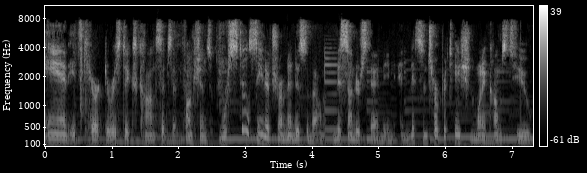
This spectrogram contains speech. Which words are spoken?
and its characteristics, concepts, and functions, we're still seeing a tremendous amount of misunderstanding and misinterpretation when it comes to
